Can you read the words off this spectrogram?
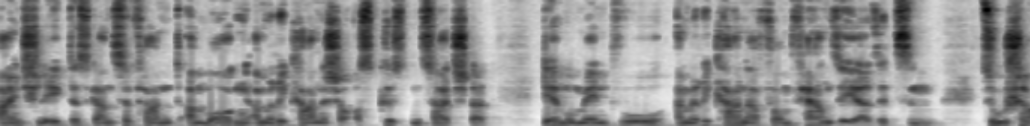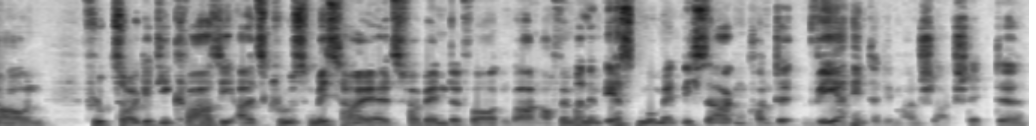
einschlägt. Das Ganze fand am Morgen amerikanischer Ostküstenzeit statt. Der Moment, wo Amerikaner vom Fernseher sitzen, zuschauen. Flugzeuge, die quasi als Cruise Missiles verwendet worden waren. Auch wenn man im ersten Moment nicht sagen konnte, wer hinter dem Anschlag steckte,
